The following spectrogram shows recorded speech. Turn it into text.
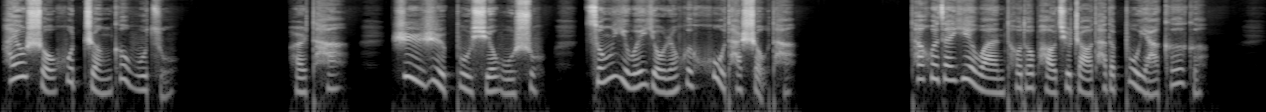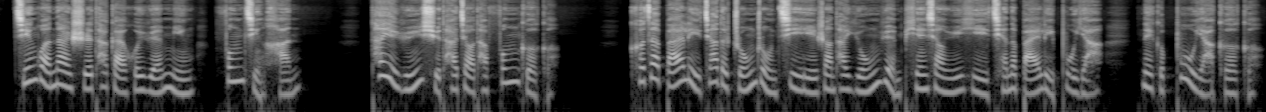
还有守护整个巫族。而他日日不学无术，总以为有人会护他、守他。他会在夜晚偷偷跑去找他的不雅哥哥，尽管那时他改回原名风景寒，他也允许他叫他风哥哥。可在百里家的种种记忆，让他永远偏向于以前的百里不牙那个不牙哥哥。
